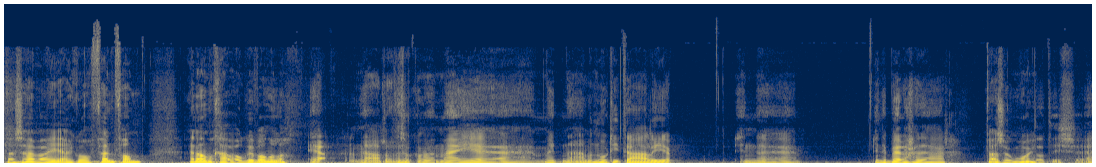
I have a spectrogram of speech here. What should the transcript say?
Daar zijn wij eigenlijk wel fan van. En dan gaan we ook weer wandelen. Ja, nou, dat is ook met mij, eh, met name Noord-Italië, in de, in de bergen daar. Dat is ook mooi. Dat is, eh.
